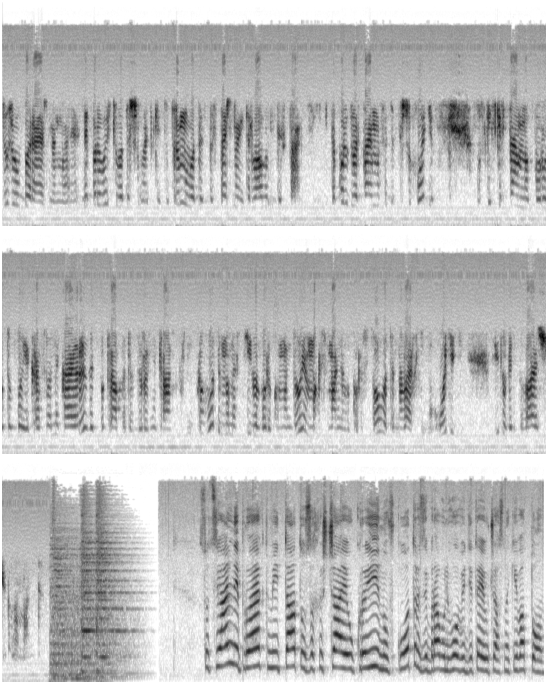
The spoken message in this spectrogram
дуже обережними, не перевищувати швидкість, дотримуватись безпечного інтервалу і дистанції. Також звертаємося до пішоходів, оскільки в темну пору доби якраз виникає ризик потрапити в дорожні транспортні пригоди. Ми настійливо рекомендуємо максимально використовувати на верхньому одязі світловідбиваючі елементи. Соціальний проект Мій тато захищає Україну вкотре зібрав у Львові дітей учасників АТО.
